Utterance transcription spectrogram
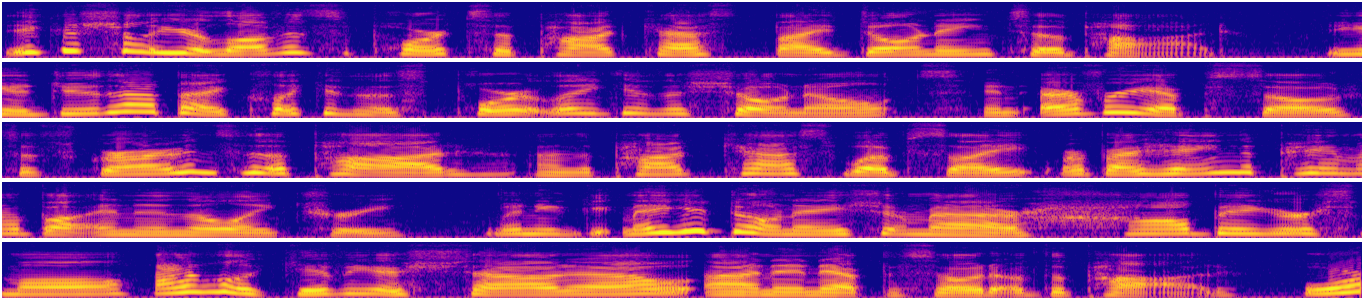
You can show your love and support to the podcast by donating to the pod. You can do that by clicking the support link in the show notes in every episode, subscribing to the pod on the podcast website, or by hitting the payment button in the link tree. When you make a donation, no matter how big or small, I will give you a shout out on an episode of the pod. Or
